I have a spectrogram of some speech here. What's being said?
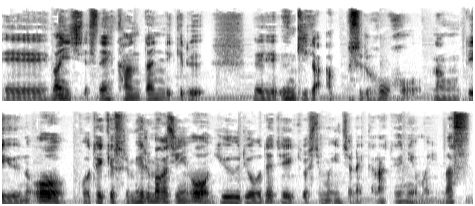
えー、毎日ですね、簡単にできる、えー、運気がアップする方法なんていうのをこう提供するメールマガジンを有料で提供してもいいんじゃないかなというふうに思います。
